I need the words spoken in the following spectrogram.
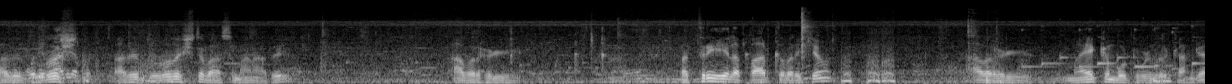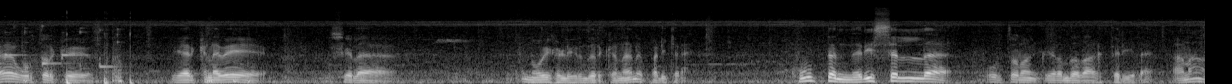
அது துரஷ் அது துரதிருஷ்டவாசமானது அவர்கள் பத்திரிகையில் பார்த்த வரைக்கும் அவர்கள் மயக்கம் போட்டு விழுந்திருக்காங்க. ஒருத்தருக்கு ஏற்கனவே சில நோய்கள் இருந்திருக்குன்னு படிக்கிறேன். கூட்ட நெரிசலில் ஒருத்தரும் இறந்ததாக தெரியல. ஆனால்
